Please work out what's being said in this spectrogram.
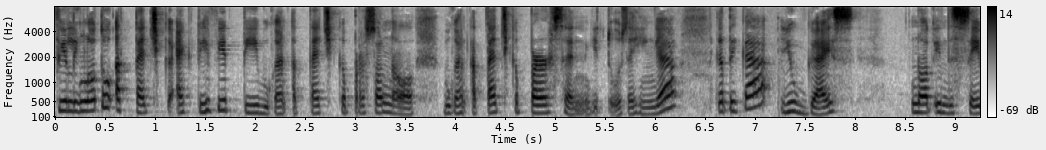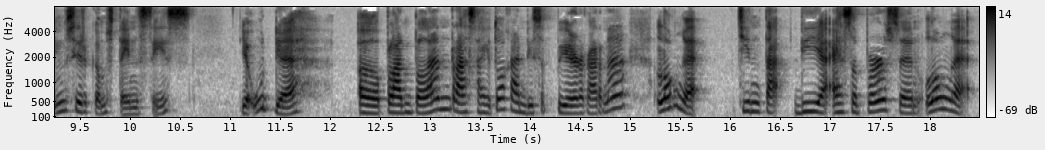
Feeling lo tuh attach ke activity bukan attach ke personal bukan attach ke person gitu. Sehingga ketika you guys not in the same circumstances ya udah uh, pelan-pelan rasa itu akan disappear. Karena lo nggak cinta dia as a person lo nggak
